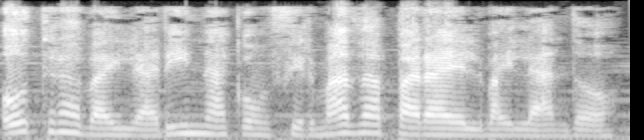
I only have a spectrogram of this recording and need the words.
Otra bailarina confirmada para el Bailando.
